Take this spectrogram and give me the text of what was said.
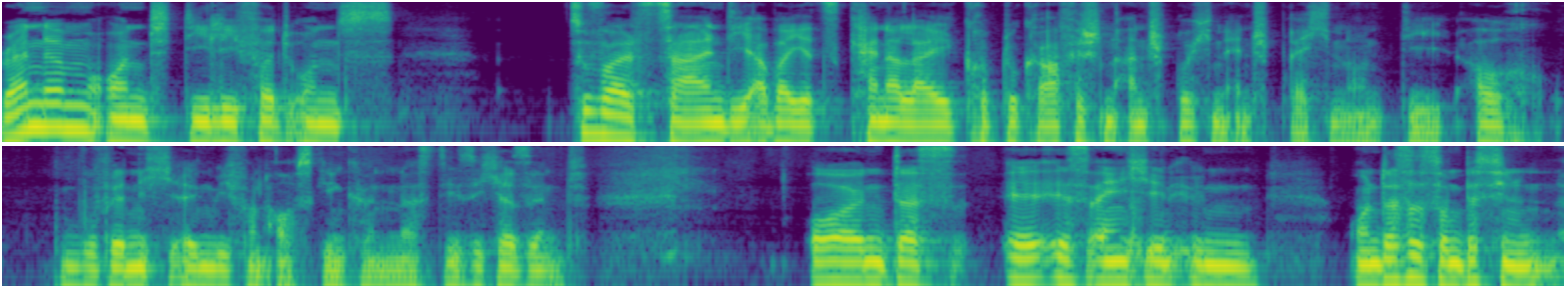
random und die liefert uns Zufallszahlen, die aber jetzt keinerlei kryptografischen Ansprüchen entsprechen und die auch, wo wir nicht irgendwie von ausgehen können, dass die sicher sind. Und das äh, ist eigentlich in, in und das ist so ein bisschen,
